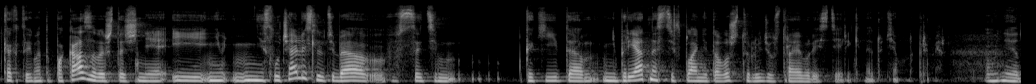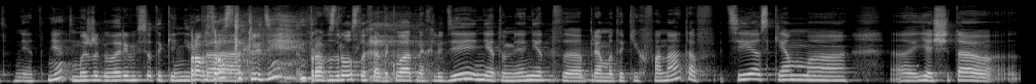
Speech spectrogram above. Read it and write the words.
как ты им это показываешь, точнее, и не, не случались ли у тебя с этим какие-то неприятности в плане того, что люди устраивали истерики на эту тему, например? Нет, нет. Нет? Мы же говорим все-таки не про, про взрослых людей. Про взрослых адекватных людей. Нет, у меня нет э, прямо таких фанатов. Те, с кем э, э, я считаю,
